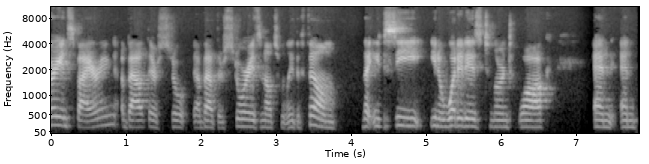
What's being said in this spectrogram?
very inspiring about their sto- about their stories and ultimately the film. That you see, you know, what it is to learn to walk and and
